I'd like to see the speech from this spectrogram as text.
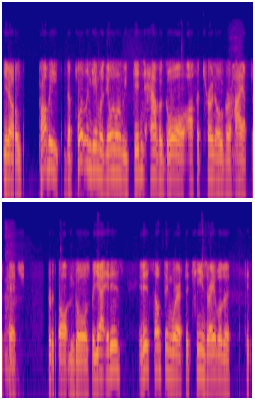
you know, probably the Portland game was the only one we didn't have a goal off a turnover high up the pitch to result in goals. But yeah, it is it is something where if the teams are able to to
